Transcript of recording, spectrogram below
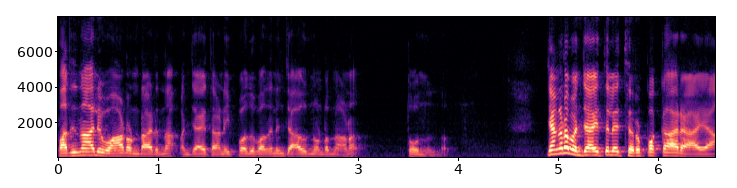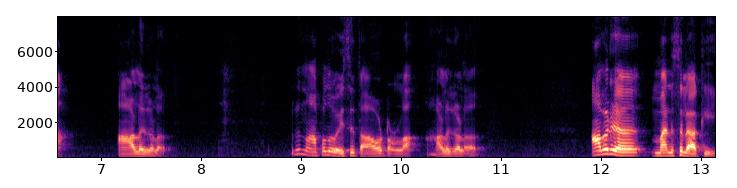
പതിനാല് വാർഡുണ്ടായിരുന്ന പഞ്ചായത്താണ് ഇപ്പോൾ അത് പതിനഞ്ചാകുന്നുണ്ടെന്നാണ് തോന്നുന്നത്. ഞങ്ങളുടെ പഞ്ചായത്തിലെ ചെറുപ്പക്കാരായ ആളുകൾ ഒരു നാൽപ്പത് വയസ്സിൽ താവട്ടുള്ള ആളുകൾ അവർ മനസ്സിലാക്കി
